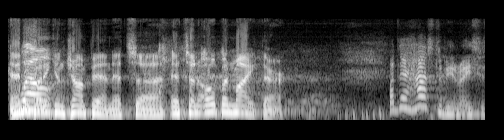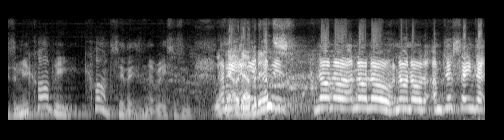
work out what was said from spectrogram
Anybody Well- can jump in. It's, uh, it's an open mic there. But there has to be racism. You can't be. You can't say there's no racism. Without evidence? no, no, no, no, no, no. I'm just saying that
